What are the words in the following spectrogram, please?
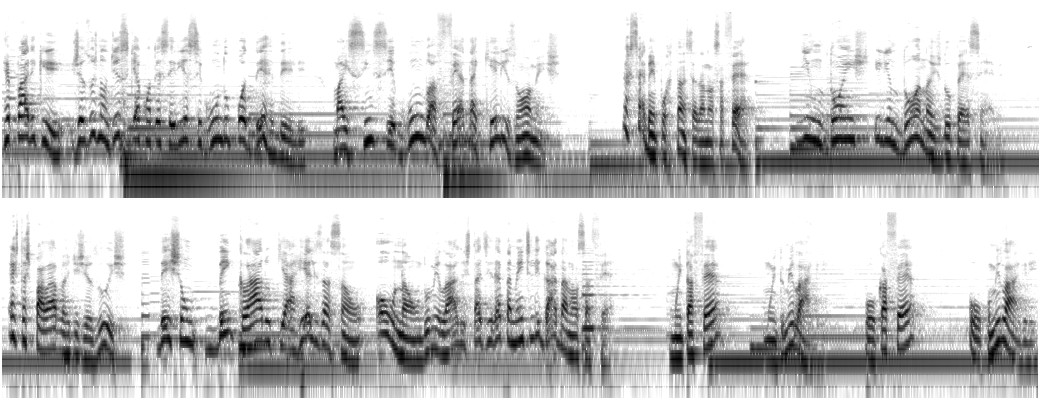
Repare que Jesus não disse que aconteceria segundo o poder dele, mas sim segundo a fé daqueles homens. Percebe a importância da nossa fé? Lindões e lindonas do PSM. Estas palavras de Jesus deixam bem claro que a realização ou não do milagre está diretamente ligada à nossa fé. Muita fé, muito milagre. Pouca fé, pouco milagre.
